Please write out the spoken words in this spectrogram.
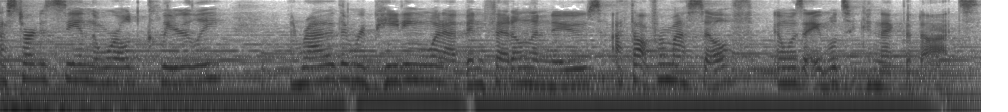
I started seeing the world clearly, and rather than repeating what I'd been fed on the news, I thought for myself and was able to connect the dots.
